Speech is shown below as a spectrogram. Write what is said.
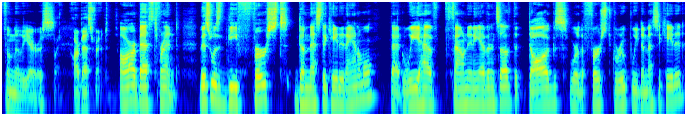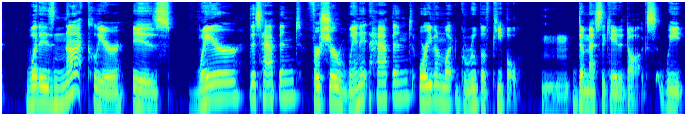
familiaris Our best friend. our best friend. This was the first domesticated animal that we have found any evidence of. The dogs were the first group we domesticated. What is not clear is where this happened, for sure when it happened, or even what group of people hmm domesticated dogs. We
